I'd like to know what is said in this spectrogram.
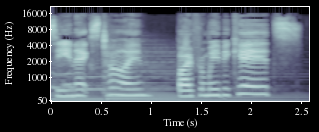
See you next time. Bye from Weeby Kids.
